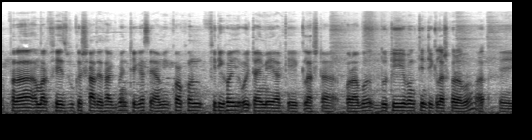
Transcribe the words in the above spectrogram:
আপনারা আমার ফেসবুকের সাথে থাকবেন, ঠিক আছে? আমি কখন ফ্রি হই ওই টাইমে আর কি ক্লাসটা করাবো। দুটি এবং তিনটি ক্লাস করাবো এই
